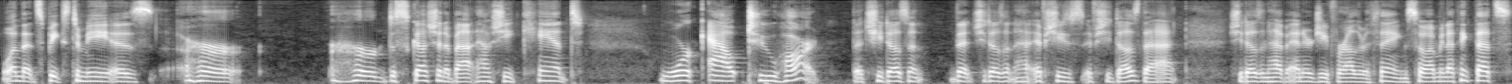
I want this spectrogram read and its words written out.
one that speaks to me is her her discussion about how she can't work out too hard that she doesn't that she doesn't ha- if she's if she does that she doesn't have energy for other things. So i mean i think that's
